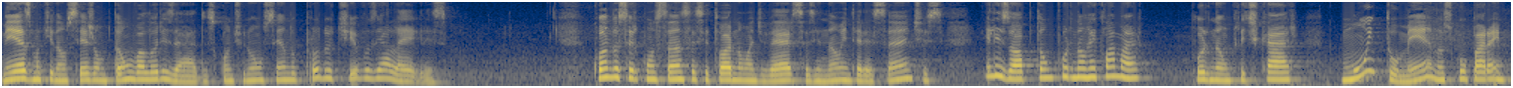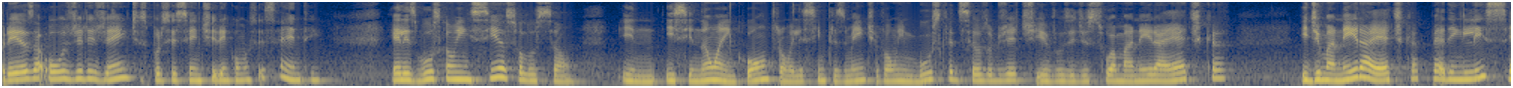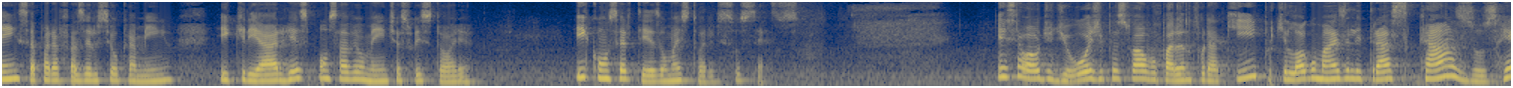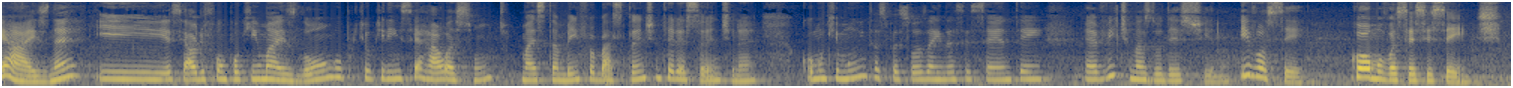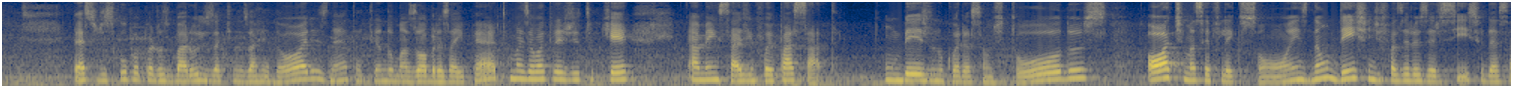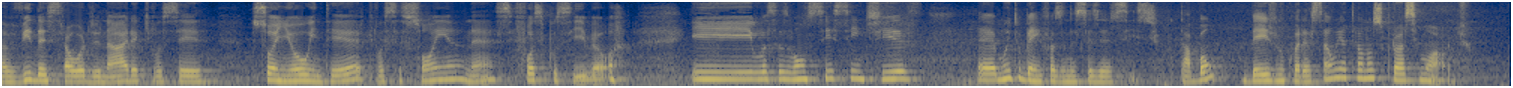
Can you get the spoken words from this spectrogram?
Mesmo que não sejam tão valorizados, continuam sendo produtivos e alegres. Quando as circunstâncias se tornam adversas e não interessantes, eles optam por não reclamar, por não criticar, muito menos culpar a empresa ou os dirigentes por se sentirem como se sentem. Eles buscam em si a solução e, e, se não a encontram, eles simplesmente vão em busca de seus objetivos e de sua maneira ética e de maneira ética pedem licença para fazer o seu caminho e criar responsavelmente a sua história. E com certeza uma história de sucesso. Esse é o áudio de hoje, pessoal. Vou parando por aqui, porque logo mais ele traz casos reais, né? E esse áudio foi um pouquinho mais longo, porque eu queria encerrar o assunto, mas também foi bastante interessante, né? Como que muitas pessoas ainda se sentem é, vítimas do destino. E você? Como você se sente? Peço desculpa pelos barulhos aqui nos arredores, né? Tá tendo umas obras aí perto, mas eu acredito que a mensagem foi passada. Um beijo no coração de todos. Ótimas reflexões. Não deixem de fazer o exercício dessa vida extraordinária que você sonhou em ter, que você sonha, né? Se fosse possível. E vocês vão se sentir é, muito bem fazendo esse exercício, tá bom? Beijo no coração e até o nosso próximo áudio.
